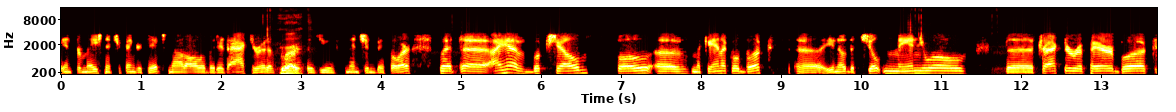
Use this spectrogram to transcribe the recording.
information at your fingertips. Not all of it is accurate, of course, Right. as you've mentioned before. But uh, I have bookshelves full of mechanical books uh, you know, the Chilton manuals, the tractor repair books.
